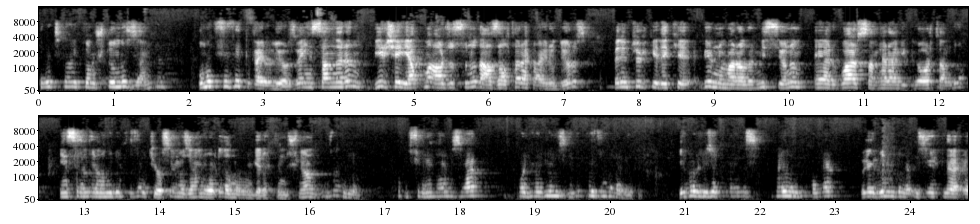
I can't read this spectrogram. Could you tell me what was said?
politikayı konuştuğumuz zaman umutsuzlukla ayrılıyoruz ve insanların bir şey yapma arzusunu da azaltarak ayrılıyoruz. Benim Türkiye'deki bir numaralı misyonum eğer varsam herhangi bir ortamda insanların umudunu azaltıyorsam o zaman orada olmamam gerektiğini düşünüyorum. Gibi sorunlarımız var. Ama gördüğünüz gibi çözümler var. Yapabileceklerimiz herhangi olarak ve bunu da özellikle e,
